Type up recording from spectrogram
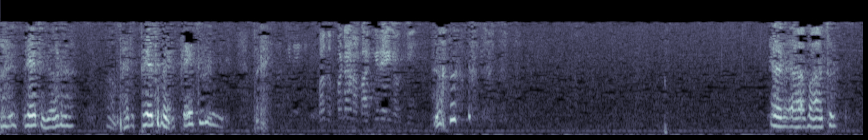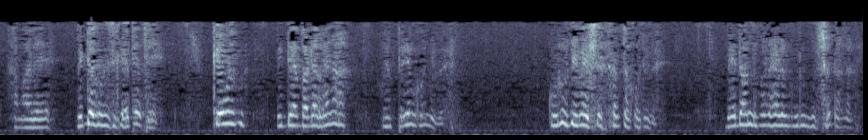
प्रेत जोड़ फिर प्रेत में प्रेत में पढ़ाई। पढ़ाना बाकी रहेगा बात हमारे विद्या गुरु जी कहते थे केवल विद्या पढ़ा है ना वो प्रेम को नहीं है गुरु जी में श्रद्धा को नहीं है वेदांत पढ़ा है गुरु में श्रद्धा नहीं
